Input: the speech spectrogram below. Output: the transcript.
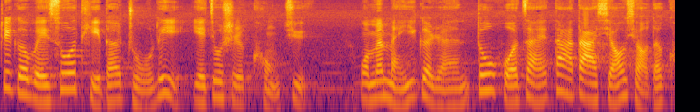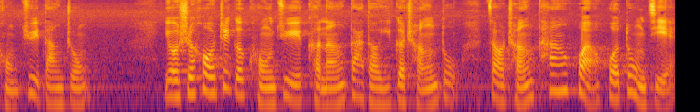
这个萎缩体的主力，也就是恐惧。我们每一个人都活在大大小小的恐惧当中，有时候这个恐惧可能大到一个程度，造成瘫痪或冻结，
